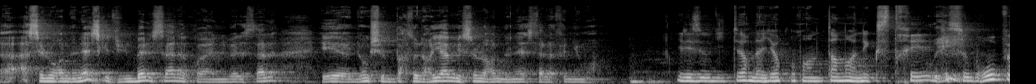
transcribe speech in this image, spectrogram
à, Saint-Laurent-de-Nest, qui est une belle salle, quoi, une belle salle. Et euh, donc, c'est un partenariat avec Saint-Laurent-de-Nest à la fin du mois. Et les auditeurs, d'ailleurs, pourront entendre un extrait de ce groupe.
